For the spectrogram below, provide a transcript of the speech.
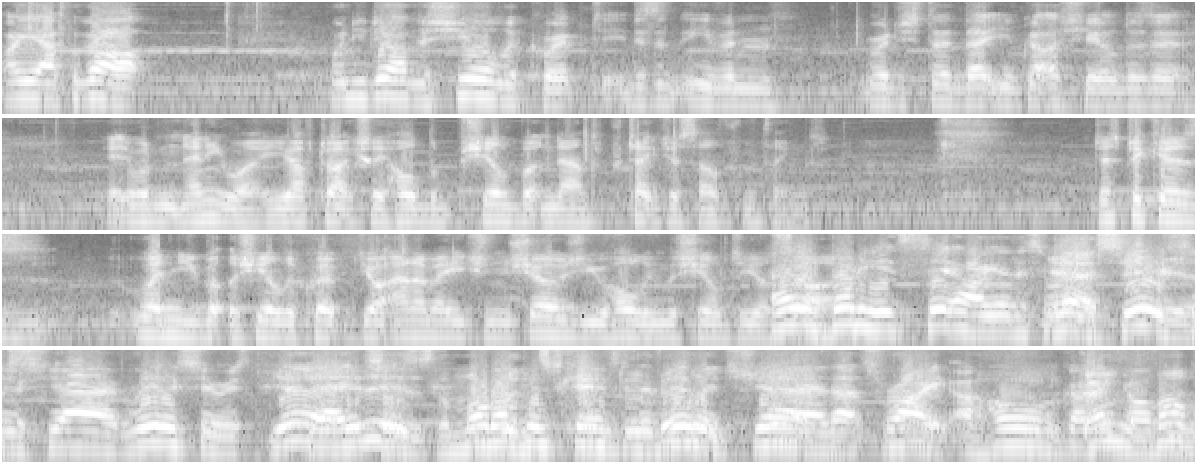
Oh yeah, I forgot. When you don't have the shield equipped, it doesn't even register that you've got a shield, does it? It wouldn't anyway. You have to actually hold the shield button down to protect yourself from things. Just because when you've got the shield equipped, your animation shows you holding the shield to your Hey, side. buddy, it's se- oh yeah, this one. Yeah, is serious. Yeah, really serious. Yeah, it it says. The Moblins came to the village. Yeah, Yeah, that's that's right. right. A whole Oh, gang, gang of of moblins.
